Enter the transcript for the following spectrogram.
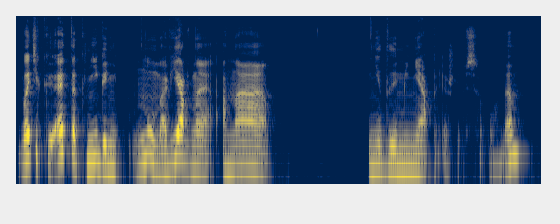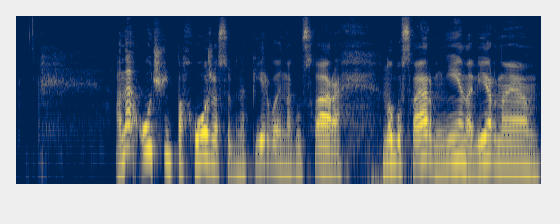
В этих, эта книга, ну, наверное, она не для меня прежде всего, да? Она очень похожа, особенно первая, на Гусара. Но Гусар мне, наверное,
